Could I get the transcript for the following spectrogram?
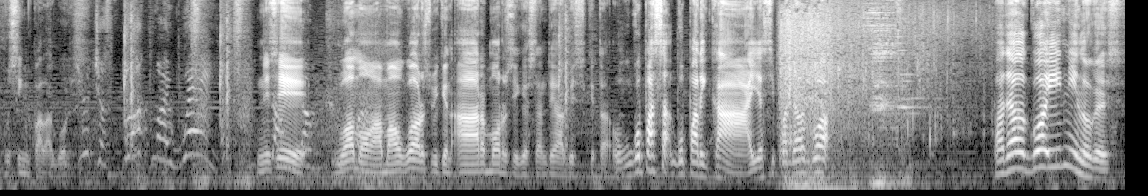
pusing kepala way. Ini sih gua mau nggak mau gua harus bikin armor sih guys nanti habis kita. Oh, gua pasak gua paling kaya sih padahal gua Padahal gua ini loh guys.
